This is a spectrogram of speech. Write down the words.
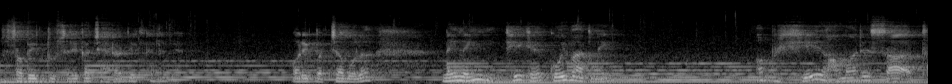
तो सब एक दूसरे का चेहरा देखने लगे और एक बच्चा बोला, नहीं नहीं, ठीक है, कोई बात नहीं। अब ये हमारे साथ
